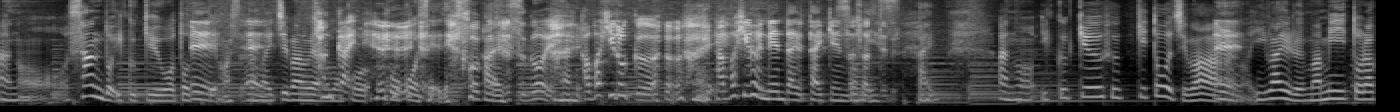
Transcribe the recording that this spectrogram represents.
あの三度育休を取ってます。ええ、あの一番上は高校生です。高校生すごい、はい、幅広く、はい、幅広い年代体験なさってる。はい。あの育休復帰当時は、ええ、あのいわゆるマミートラッ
